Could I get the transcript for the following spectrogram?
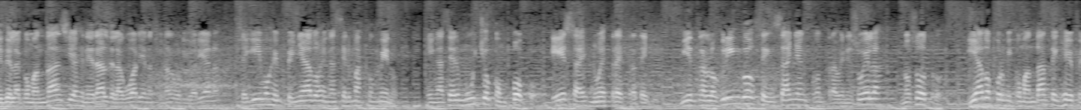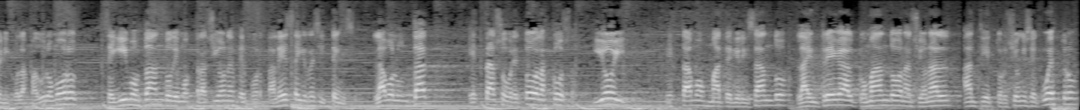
Desde la Comandancia General de la Guardia Nacional Bolivariana, seguimos empeñados en hacer más con menos, en hacer mucho con poco. Esa es nuestra estrategia. Mientras los gringos se ensañan contra Venezuela, nosotros, guiados por mi comandante en jefe Nicolás Maduro Moros, seguimos dando demostraciones de fortaleza y resistencia. La voluntad está sobre todas las cosas y hoy estamos materializando la entrega al Comando Nacional Antiextorsión y Secuestro,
